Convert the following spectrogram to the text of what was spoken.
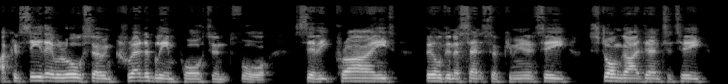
I could see they were also incredibly important for civic pride, building a sense of community, strong identity,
